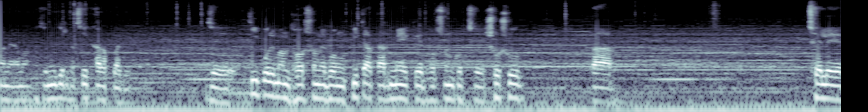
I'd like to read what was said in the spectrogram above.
মানে আমার কাছে নিজের কাছেই খারাপ লাগে। যে কি পরিমাণ ধর্ষণ এবং পিতা তার মেয়েকে ধর্ষণ করছে, শ্বশুর তার ছেলের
